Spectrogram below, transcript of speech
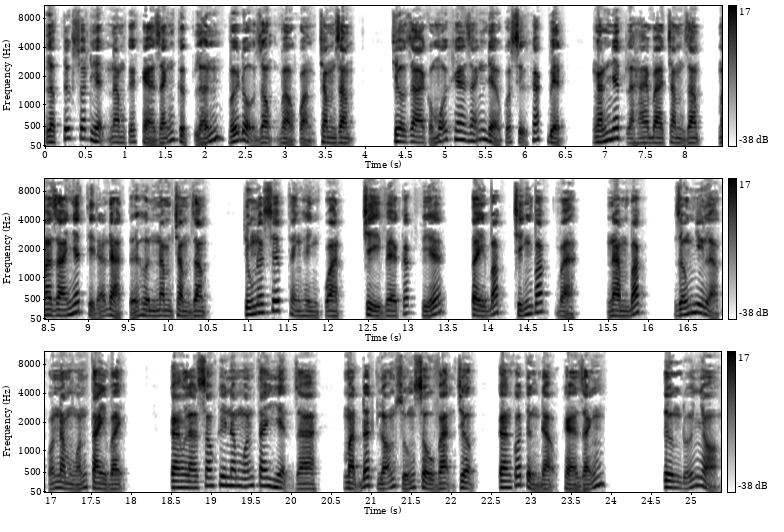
lập tức xuất hiện năm cái khe rãnh cực lớn với độ rộng vào khoảng trăm dặm. Chiều dài của mỗi khe rãnh đều có sự khác biệt, ngắn nhất là hai ba trăm dặm, mà dài nhất thì đã đạt tới hơn năm trăm dặm. Chúng nó xếp thành hình quạt, chỉ về các phía Tây Bắc, Chính Bắc và Nam Bắc, giống như là có năm ngón tay vậy. Càng là sau khi năm ngón tay hiện ra, mặt đất lõm xuống sâu vạn trượng, càng có từng đạo khe rãnh. Tương đối nhỏ,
